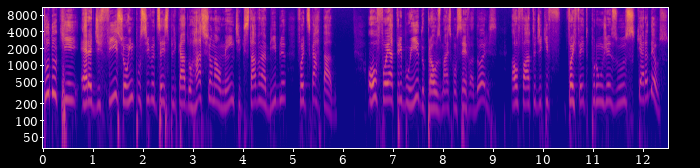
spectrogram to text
Tudo que era difícil ou impossível de ser explicado racionalmente, que estava na Bíblia, foi descartado ou foi atribuído para os mais conservadores ao fato de que foi feito por um Jesus que era Deus.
